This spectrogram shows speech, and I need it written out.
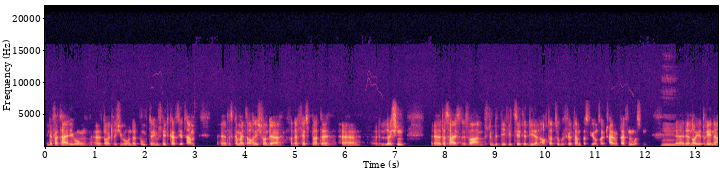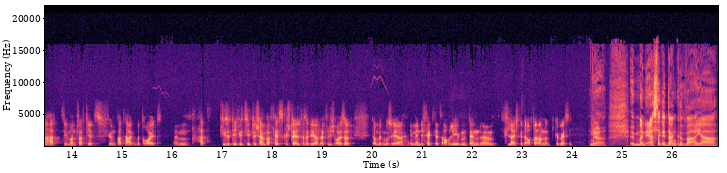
in der Verteidigung äh, deutlich über 100 Punkte im Schnitt kassiert haben. Äh, das kann man jetzt auch nicht von der, von der Festplatte äh, löschen. Äh, das heißt, es waren bestimmte Defizite, die dann auch dazu geführt haben, dass wir unsere Entscheidung treffen mussten. Mhm. Äh, der neue Trainer hat die Mannschaft jetzt für ein paar Tage betreut, ähm, hat diese Defizite scheinbar festgestellt, dass er die dann öffentlich äußert. Damit muss er im Endeffekt jetzt auch leben, denn ähm, vielleicht wird er auch daran gemessen. Ja, ähm, mein erster Gedanke war ja,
